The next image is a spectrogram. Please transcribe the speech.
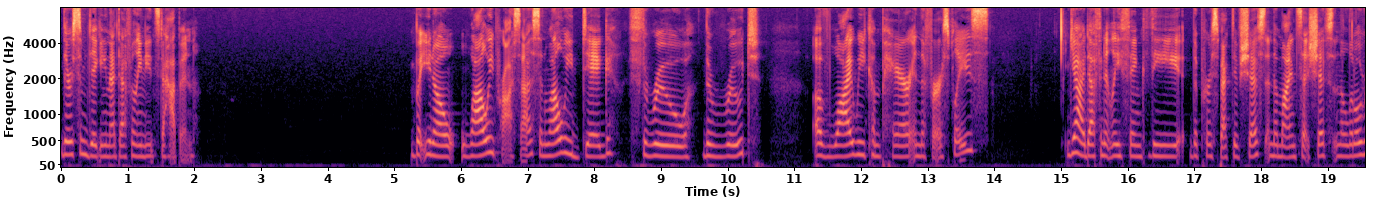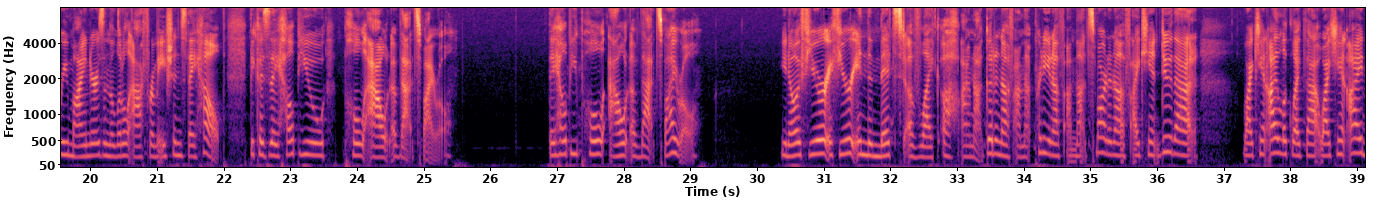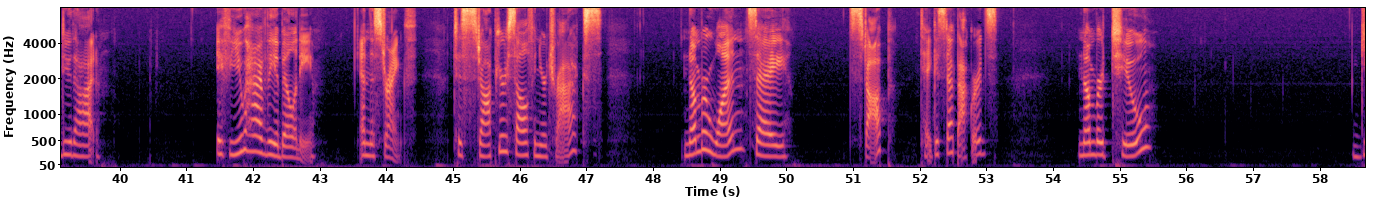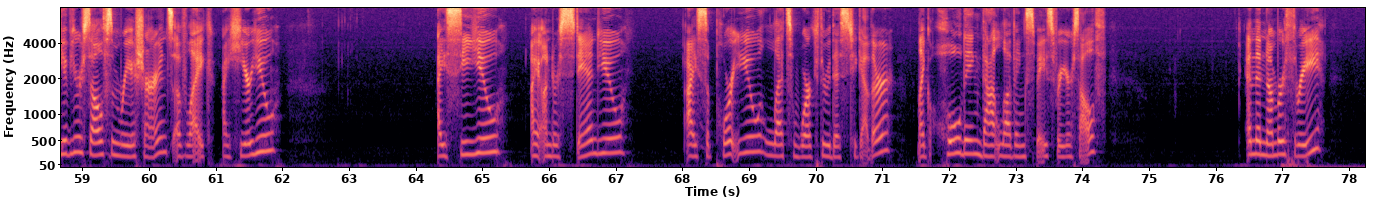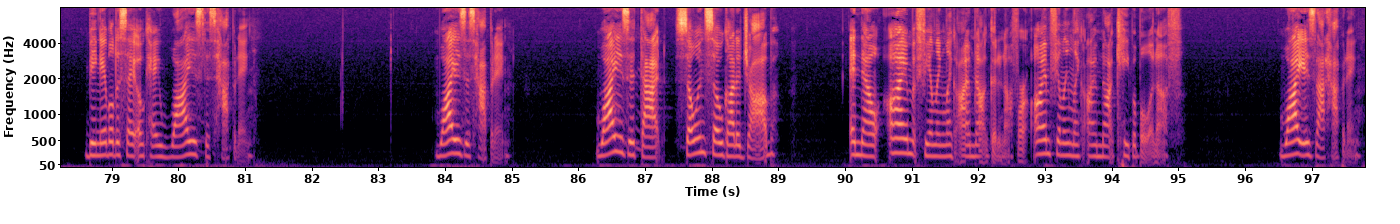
There's some digging that definitely needs to happen. But, you know, while we process and while we dig through the root of why we compare in the first place, yeah, I definitely think the the perspective shifts and the mindset shifts and the little reminders and the little affirmations they help because they help you pull out of that spiral. They help you pull out of that spiral. You know, if you're if you're in the midst of like, "Oh, I'm not good enough, I'm not pretty enough, I'm not smart enough, I can't do that. Why can't I look like that? Why can't I do that?" If you have the ability and the strength to stop yourself in your tracks, number one, say, stop, take a step backwards. Number two, give yourself some reassurance of like, I hear you, I see you, I understand you, I support you. Let's work through this together. Like holding that loving space for yourself and then number three, being able to say, okay, why is this happening? Why is this happening? Why is it that so and so got a job and now I'm feeling like I'm not good enough or I'm feeling like I'm not capable enough? Why is that happening?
